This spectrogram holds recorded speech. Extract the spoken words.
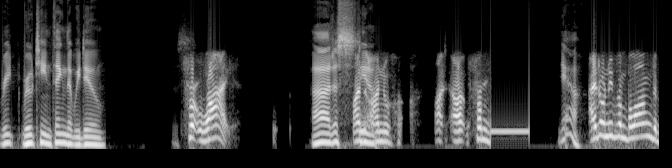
re- routine thing that we do. For why? Uh, just On, you know, on, on uh, from yeah, I don't even belong to.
